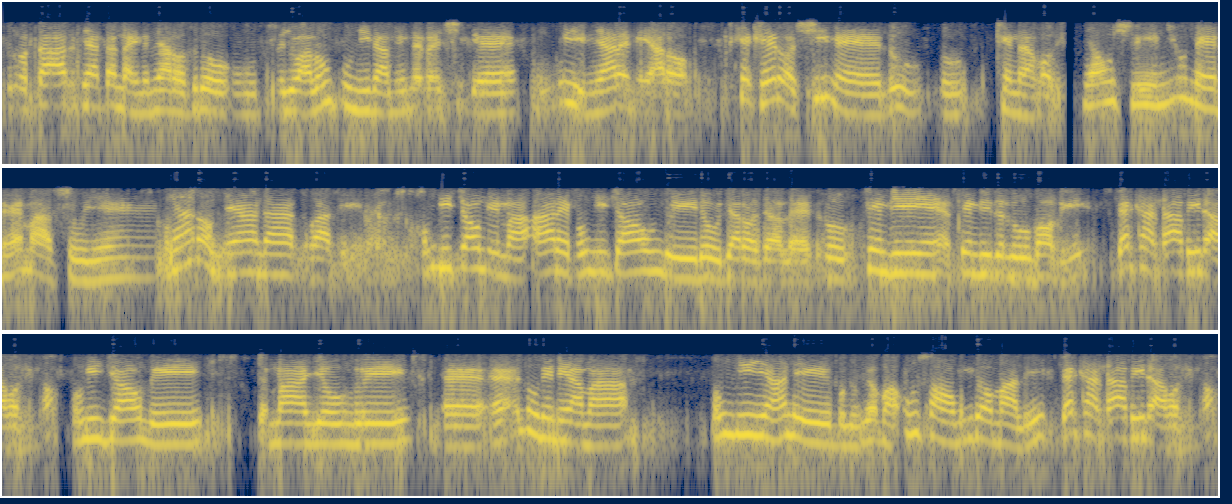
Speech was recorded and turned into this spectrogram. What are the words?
သူတို့တအားတခြားတတ်နိုင်သမျှတော့သူတို့ရွာလုံးကူညီတာမျိုးလည်းပဲရှိတယ်။လူဦးရေများတဲ့နေရာတော့ခက်ခဲတော့ရှိမယ်လို့ ထင်တာပေါ့လေ။ညောင်ရွှေမြို့နယ်ထဲမှာဆိုရင်များတော့များတာသူကလေဘုန်းကြီးကျောင်းတွေမှာအားတဲ့ဘုန်းကြီးကျောင်းတွေတို့ကြတော့ကြလဲသူတို့အဆင်ပြေရင်အဆင်ပြေတယ်လို့ပေါ့လေလက်ခံထားပေးတာပေါ့လေနော်။ဘုန်းကြီးကျောင်းတွေဓမ္မာယုံတွေအဲအဲ့လိုနေရာမှာဘုန်းကြီးရဟန်းတွေဘယ်လိုပြောမှာဥဆောင်ပြီးတော့မှလေလက်ခံထားပေးတာပေါ့လေနော်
